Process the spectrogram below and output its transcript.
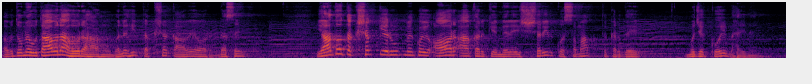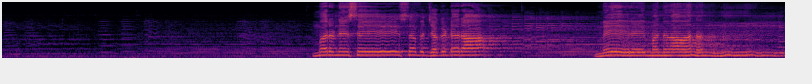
अब तो मैं उतावला हो रहा हूं भले ही तक्षक आवे और डसे या तो तक्षक के रूप में कोई और आकर के मेरे इस शरीर को समाप्त कर दे मुझे कोई भय नहीं मरने से सब जग डरा। मेरे मन आनंद।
